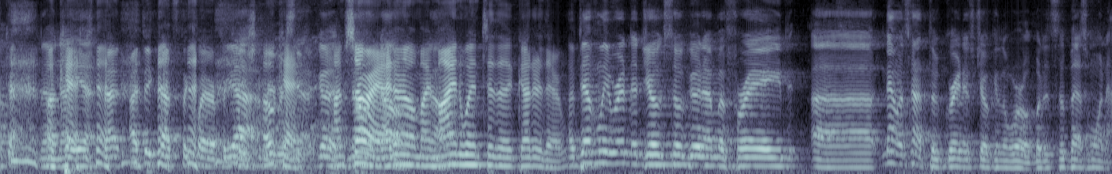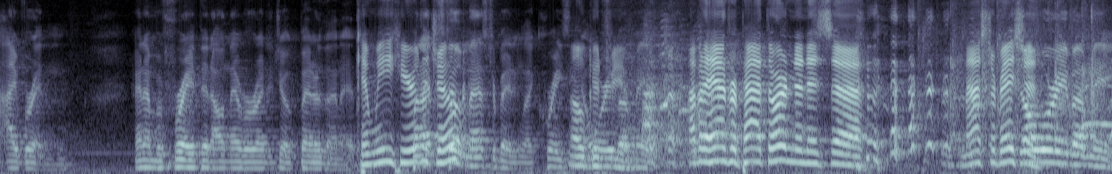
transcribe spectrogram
Okay. No, not Okay. yet. That- I think that's the clarification. Yeah. we Okay. received. Good. I'm No, sorry. I no, don't know. My no. mind went to the gutter there. I've definitely written a joke so good I'm afraid. Uh, now it's not the greatest joke in the world, but it's the best one I've written, and I'm afraid that I'll never write a joke better than it. Can we hear but the I'm joke? still masturbating like crazy. Oh, Don't good worry for you. about me. How about a hand for Pat Thornton and his uh, masturbation? Don't worry about me.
